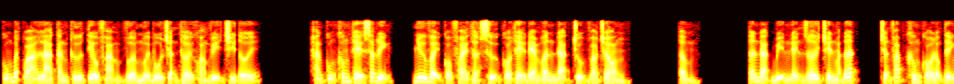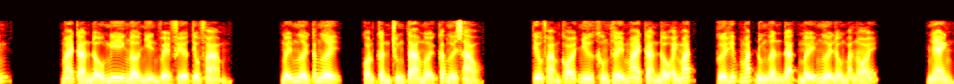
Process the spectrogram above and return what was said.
cũng bất quá là căn cứ tiêu phàm vừa mới bố trận thời khoảng vị trí tới. Hắn cũng không thể xác định, như vậy có phải thật sự có thể đem ân đạt chụp vào trong. Ẩm ân đạt bị nện rơi trên mặt đất, trận pháp không có động tĩnh. Mai càn đấu nghi ngờ nhìn về phía tiêu phàm. Mấy người các ngươi, còn cần chúng ta mời các ngươi sao? Tiêu phàm coi như không thấy mai càn đấu ánh mắt, cười híp mắt đúng ân đạt mấy người đồng bạn nói. Nhanh.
